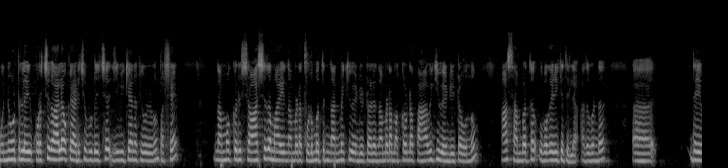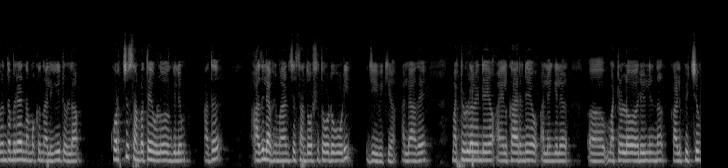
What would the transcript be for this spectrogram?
മുന്നോട്ടുള്ള ഈ കുറച്ച് കാലമൊക്കെ അടിച്ചു പിടിച്ച് ജീവിക്കാനൊക്കെ ഒഴുകും. പക്ഷേ നമുക്കൊരു ശാശ്വതമായി നമ്മുടെ കുടുംബത്തിന് നന്മയ്ക്ക് വേണ്ടിയിട്ടോ അല്ലെങ്കിൽ നമ്മുടെ മക്കളുടെ ഭാവിക്ക് വേണ്ടിയിട്ടോ ഒന്നും ആ സമ്പത്ത് ഉപകരിക്കത്തില്ല. അതുകൊണ്ട് ദൈവം തമ്പുരാൻ നമുക്ക് നൽകിയിട്ടുള്ള കുറച്ച് സമ്പത്തേ ഉള്ളൂവെങ്കിലും അത് അതിലഭിമാനിച്ച് സന്തോഷത്തോടു കൂടി ജീവിക്കുക. അല്ലാതെ മറ്റുള്ളവന്റെയോ അയൽക്കാരന്റെയോ അല്ലെങ്കിൽ മറ്റുള്ളവരിൽ നിന്ന് കളിപ്പിച്ചും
